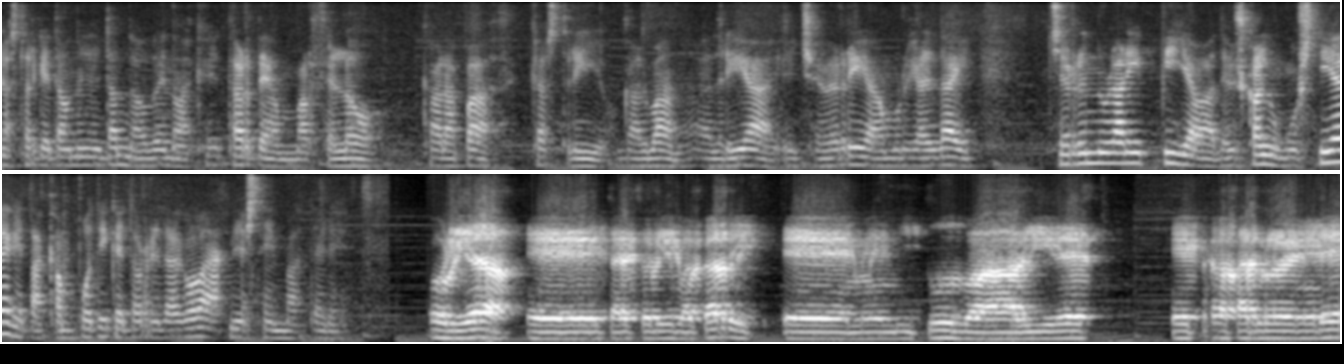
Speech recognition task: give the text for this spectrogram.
lasterketa honetan daudenak tartean Barceló, Carapaz, Castrillo, Galban, Adria, Etxeberria, Murrialdai txerrundulari pila bat Euskaldun guztiak eta kanpotik etorritako bestein bat ere. Hori da, e, eta ez hori bakarrik, e, hemen ditut, ba, adibidez, e, Kajarroren ere,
